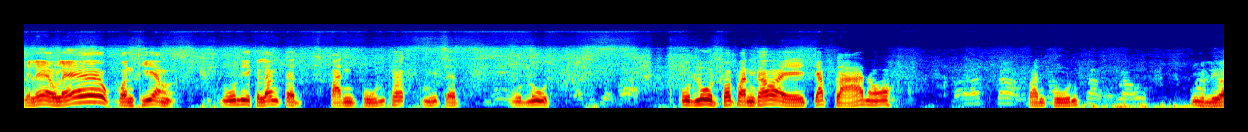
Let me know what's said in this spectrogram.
จะแล้วแล้วก่อนเที่ยงนู่นนี่กำลังแต่ปั่นปูนครับ มีแต่อูดรูดอูดรูดเพราะปั่นเขาไอ้จับปลาเนาะปั่นปูน นี่เหลือ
